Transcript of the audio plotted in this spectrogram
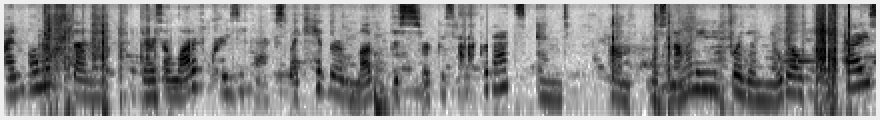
I'm almost done. There's a lot of crazy facts, like Hitler loved the circus acrobats and um, was nominated for the Nobel Peace Prize.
